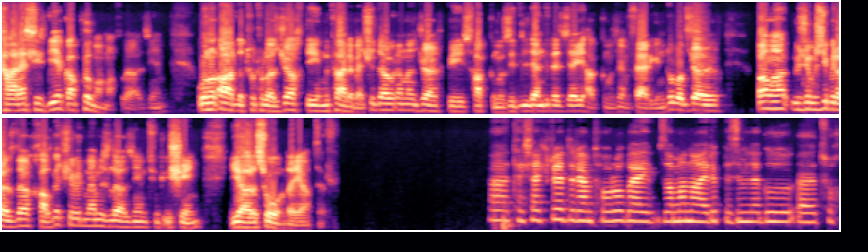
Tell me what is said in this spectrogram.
çarəsizliyə qapılmamaq lazım. Bunun ardı tutulacaqdır, mütalibəçi davranacaq, biz haqqımızı dilləndirəcəyik, haqqımızın fərqində olacağıq. Amma üzümüzü biraz da xalqa çevirməmiz lazım, çünki işin yarısı orada yatır. Hə, təşəkkür edirəm Toğrul bəy, zaman ayırıb bizimlə bu ə, çox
